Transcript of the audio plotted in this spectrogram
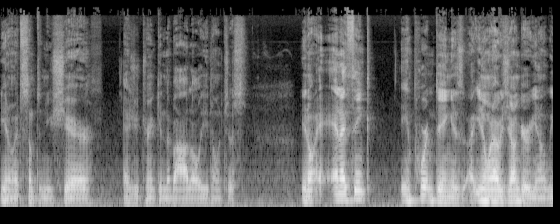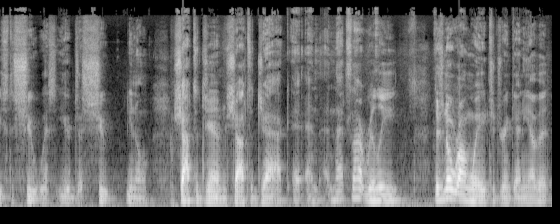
You know, it's something you share as you're drinking the bottle. You don't just, you know, and I think the important thing is, you know, when I was younger, you know, we used to shoot with, you'd just shoot, you know, shots of Jim, shots of Jack. And, and that's not really, there's no wrong way to drink any of it,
